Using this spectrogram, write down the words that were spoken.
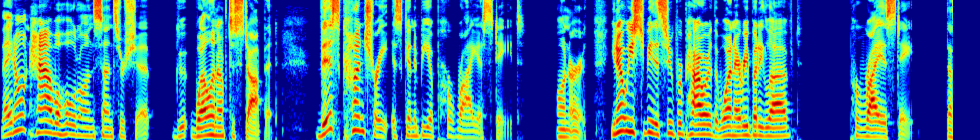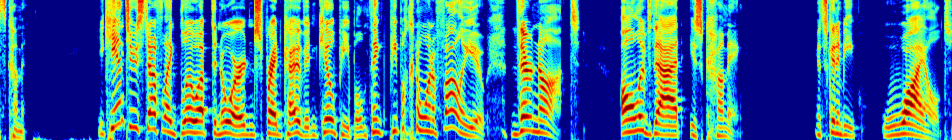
They don't have a hold on censorship well enough to stop it. This country is going to be a pariah state on earth. You know, we used to be the superpower, the one everybody loved? Pariah state. That's coming. You can't do stuff like blow up the Nord and spread COVID and kill people and think people are going to want to follow you. They're not. All of that is coming. It's going to be wild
